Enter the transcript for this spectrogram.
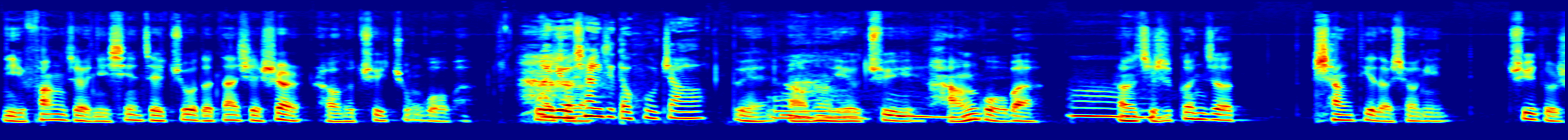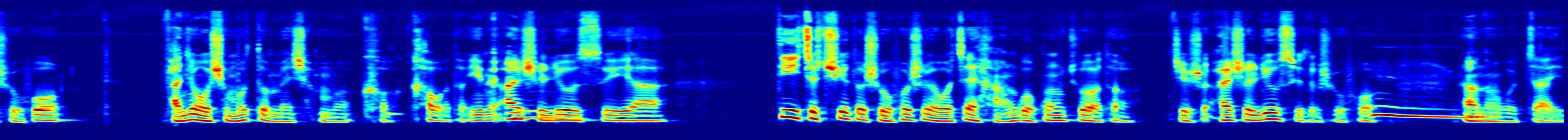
你放着你现在做的那些事儿，然后去中国吧，有上帝的护照，对，然后也去韩国吧，嗯。然后只是跟着上帝的声音去的时候，反正我什么都没什么可靠的，因为二十六岁呀、第一次去的时候是我在韩国工作的，就是二十六岁的时候，嗯。然后呢我在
